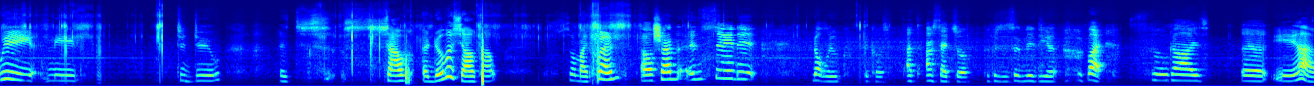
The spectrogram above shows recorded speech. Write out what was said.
we need to do a shout, another shout out so my friends, Alshan and it, not Luke, because I, I said so, because he's an idiot. But, so guys, uh, yeah,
